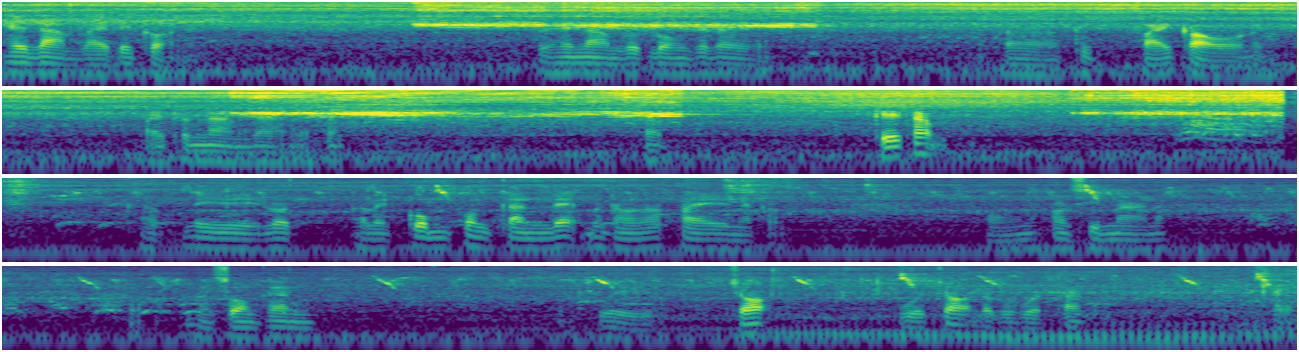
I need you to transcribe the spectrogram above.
ให้น้ำไหลไปก่อนนะเพื่อให้น้ำลดลงจะได้ ทุกฝายเก่านะไปทนน้ำได้นะครับครับโอเคครับ ครับนี่รถอะไรกรมป้องกันและบรรเทาสาธารณภัยนะครับ ของนครศรีมานะครับทั้งสองคันช่วยเจาะหัวเจาะแล้วก็หัวตักครับ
